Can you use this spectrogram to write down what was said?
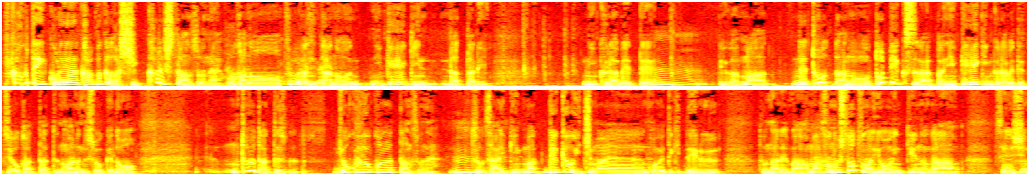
比較的これ、株価がしっかりしたんですよね、他の、ね。まあ、あの日経平均だったりに比べて、うん、っていうか、まあでトあの、トピックスがやっぱり日経平均に比べて強かったっていうのがあるんでしょうけど、トヨタってよくよくなったんですよね、うん。うん、最近。まあ、で、今日1万円超えてきているとなれば、まあ、その一つの要因っていうのが、先週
